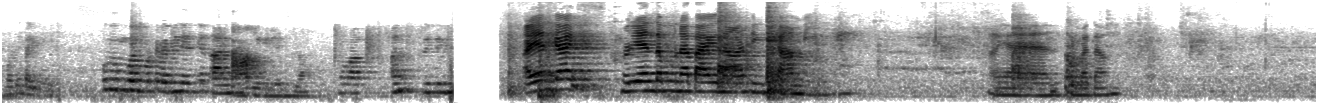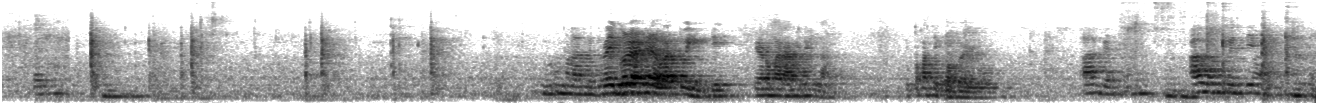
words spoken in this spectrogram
45 minutes. Kung yung 145 minutes yan, ano? Nakakigilin sila. Mga, ano? 20 minutes. Ayan guys, Merienda muna tayo ng ating chami. Ayan, si madam. Marami. Regular nila, 120. Pero marami din lang. Ito kasi overload. Ah, ganun. Ah, 120 yung ano.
